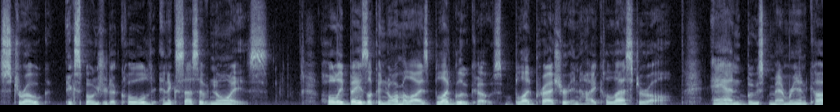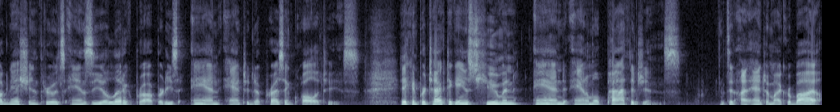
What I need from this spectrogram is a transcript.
stroke, exposure to cold, and excessive noise. Holy basil can normalize blood glucose, blood pressure, and high cholesterol, and boost memory and cognition through its anxiolytic properties and antidepressant qualities. It can protect against human and animal pathogens. It's an antimicrobial.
